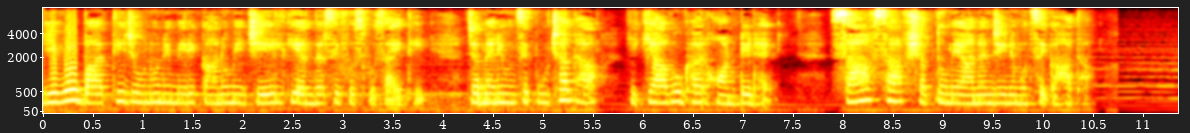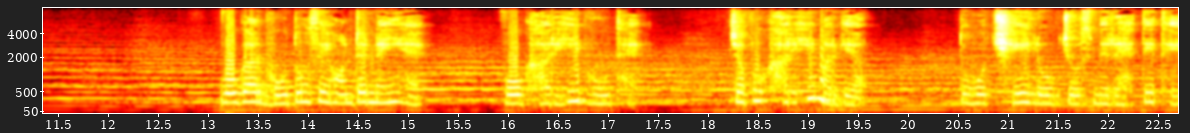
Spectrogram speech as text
ये वो बात थी जो उन्होंने मेरे कानों में जेल के अंदर से फुसफुसाई थी। जब मैंने उनसे पूछा था कि क्या वो घर हॉन्टेड है साफ़ साफ़ शब्दों में आनंद जी ने मुझसे कहा था, वो घर भूतों से हॉन्टेड नहीं है, वो घर ही भूत है। जब वो घर ही मर गया तो वो छह लोग जो उसमें रहते थे,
